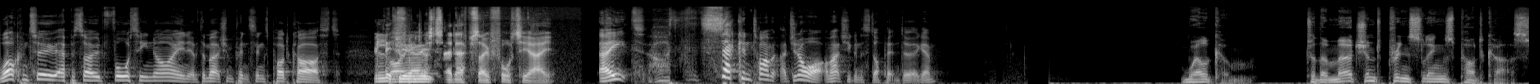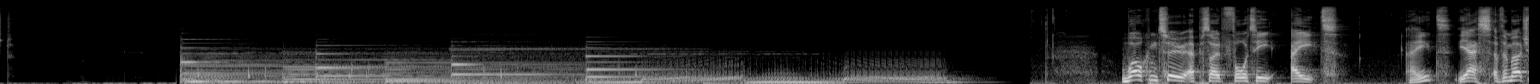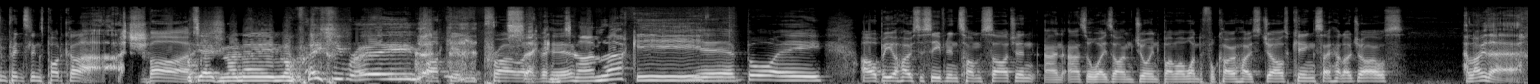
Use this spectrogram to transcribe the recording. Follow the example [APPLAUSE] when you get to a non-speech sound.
Welcome to episode 49 of the Merchant Princelings podcast. We literally Right. just said episode 48. Eight? Oh, th- second time. Do you know what? I'm actually going to stop it and do it again. Welcome to the Merchant Princelings podcast. Welcome to episode 48. Eight? Yes, of the Merchant Princelings podcast. Ah, Gosh. Boy, What's my name? Long may she reign. fucking pro over Second here. time lucky. Yeah, boy. I'll be your host this evening, Tom Sargent, and as always, I'm joined by my wonderful co-host Giles King. Say hello, Giles. Hello there.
